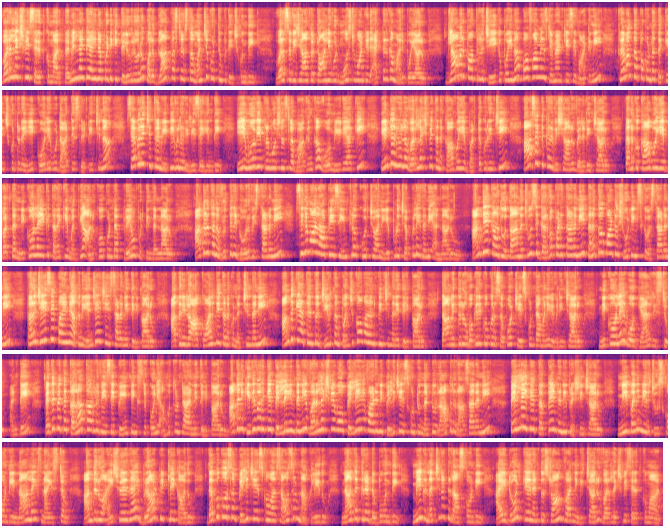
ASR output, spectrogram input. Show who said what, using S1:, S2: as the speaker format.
S1: వరలక్ష్మి శరత్ కుమార్ తమిళ నటి అయినప్పటికీ తెలుగులోనూ పలు బ్లాక్ బస్టర్స్తో మంచి గుర్తింపు తెచ్చుకుంది. వరుస విజయాలతో టాలీవుడ్ మోస్ట్ వాంటెడ్ యాక్టర్గా మారిపోయారు. గ్లామర్ పాత్రలు చేయకపోయినా పర్ఫార్మెన్స్ డిమాండ్ చేసే వాటిని క్రమం తప్పకుండా దక్కించుకుంటున్న ఈ కోలీవుడ్ ఆర్టిస్ట్ నటించిన శబరి చిత్రం ఇటీవల రిలీజ్ అయ్యింది. ఈ మూవీ ప్రమోషన్స్లో భాగంగా ఓ మీడియాకి ఇంటర్వ్యూలో వరలక్ష్మి తన కాబోయే భర్త గురించి ఆసక్తికర విషయాలు వెల్లడించారు. తనకు కాబోయే భర్త నికోలయ్యకి తనకి మధ్య అనుకోకుండా ప్రేమ పుట్టిందన్నారు. అతడు తన వృత్తిని గౌరవిస్తాడని సినిమాలు ఆపేసి ఇంట్లో కూర్చో అని ఎప్పుడు చెప్పలేదని అన్నారు. అంతేకాదు తాను చూసి గర్వపడతాడని తనతో పాటు షూటింగ్స్కి వస్తాడని తను చేసే పనిని అతను ఎంజాయ్ చేస్తాడని తెలిపారు. అతనిలో ఆ క్వాలిటీ తనకు నచ్చిందని అందుకే అతనితో జీవితం పంచుకోవాలనిపించిందని తెలిపారు. తామిద్దరూ ఒకరికొకరు సపోర్ట్ చేసుకుంటామని వివరించారు. నికోలే ఓ గ్యాలరిస్టు అంటే పెద్ద పెద్ద కళాకారులు వేసే పెయింటింగ్స్ను కొని అమ్ముతుంటాడని తెలిపారు. అతనికి ఇదివరకే పెళ్ళయిందని వరలక్ష్మి ఓ పెళ్ళైన వాడిని పెళ్ళి చేసుకుంటుందంటూ రాతలు రాశారని పెళ్ళైతే తప్పేంటని ప్రశ్నించారు. మీ పని మీరు చూసుకోండి నా లైఫ్ నా ఇష్టం. అందరూ ఐశ్వర్యరాయ్ బ్రాడ్ పిట్లే కాదు. డబ్బు కోసం పెళ్ళి చేసుకోవాల్సిన అవసరం నాకు లేదు. నా దగ్గర డబ్బు ఉంది. మీకు నచ్చినట్టు రాసుకోండి. ఐ డోంట్ కేర్ అంటూ స్ట్రాంగ్ వార్నింగ్ ఇచ్చారు వరలక్ష్మి శరత్ కుమార్.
